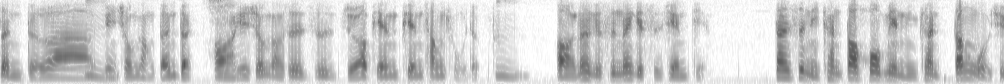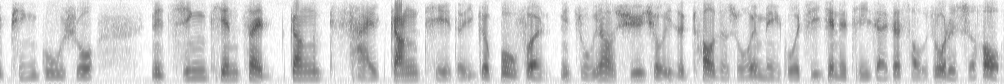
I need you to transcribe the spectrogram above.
正德啊、嗯远雄港等等啊，远雄港是是主要偏偏仓储的嗯，哦，那个是那个时间点。但是你看到后面，你看当我去评估说，你今天在钢材、钢铁的一个部分，你主要需求一直靠着所谓美国基建的题材在炒作的时候，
